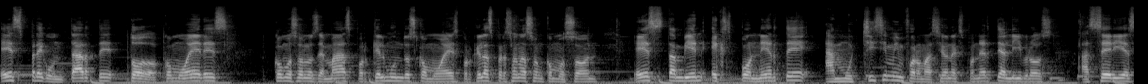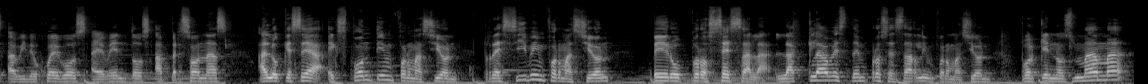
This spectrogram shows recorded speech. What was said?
Es preguntarte todo. ¿Cómo eres? Cómo son los demás, por qué el mundo es como es, por qué las personas son como son. Es también exponerte a muchísima información, exponerte a libros, a series, a videojuegos, a eventos, a personas, a lo que sea. Exponte información, recibe información, pero procésala. La clave está en procesar la información porque nos mama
